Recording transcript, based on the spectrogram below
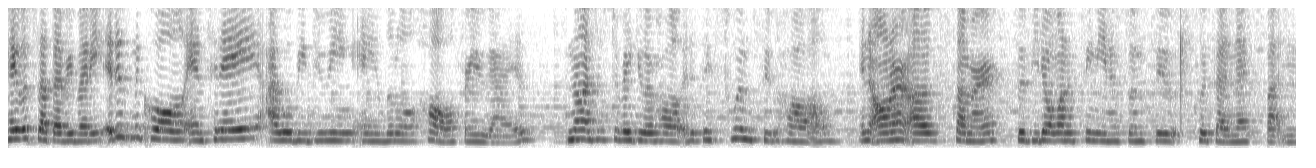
up everybody? It is Nicole and today I will be doing a little haul for you guys. It's not just a regular haul, it is a swimsuit haul in honor of summer. So if you don't want to see me in a swimsuit, click that next button.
